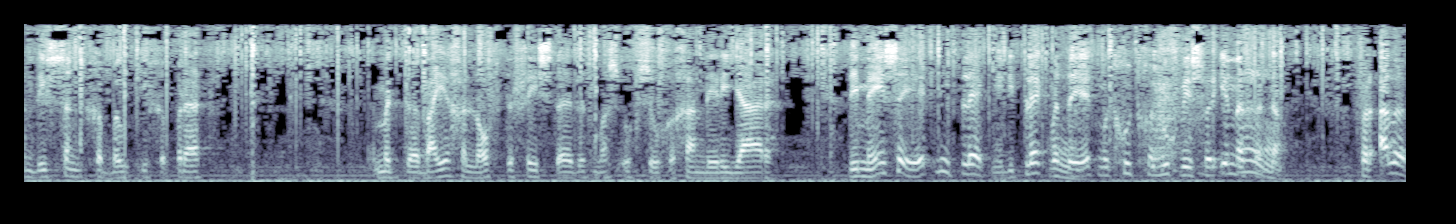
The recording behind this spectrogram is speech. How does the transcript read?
in die sinkgebouwtjie gepraat met uh, baie geloftefeste, dit was ook so gegaan dier die jare. Die mense het nie plek nie, die plek wat hy het moet goed genoeg wees vir enige Oh. ding. vir alle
